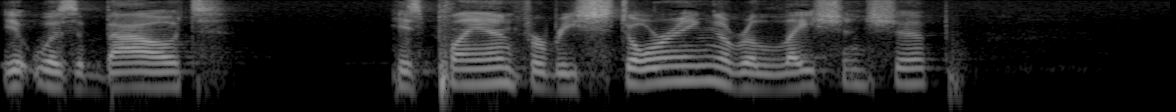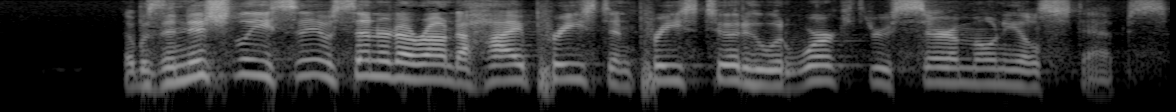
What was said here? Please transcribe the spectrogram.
It was about his plan for restoring a relationship that was initially it was centered around a high priest and priesthood who would work through ceremonial steps.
